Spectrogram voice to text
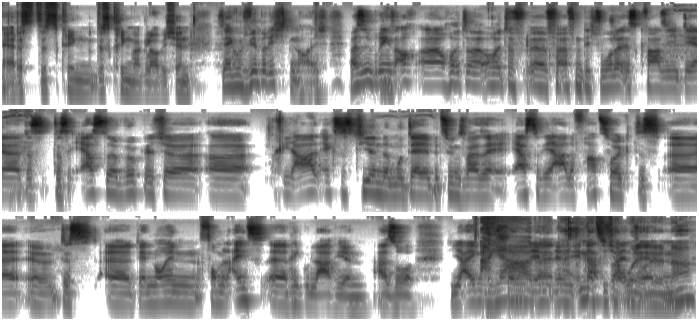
Ja, das das kriegen das kriegen wir glaube ich hin. Sehr gut, wir berichten euch. Was übrigens auch äh, heute heute äh, veröffentlicht wurde, ist quasi der das das erste wirkliche äh, real existierende Modell beziehungsweise erste reale Fahrzeug des äh, äh des äh, der neuen Formel 1 äh, Regularien. Also die eigentlich Ach ja, schon in, da in ändert sich ja ohne Ende, ne?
